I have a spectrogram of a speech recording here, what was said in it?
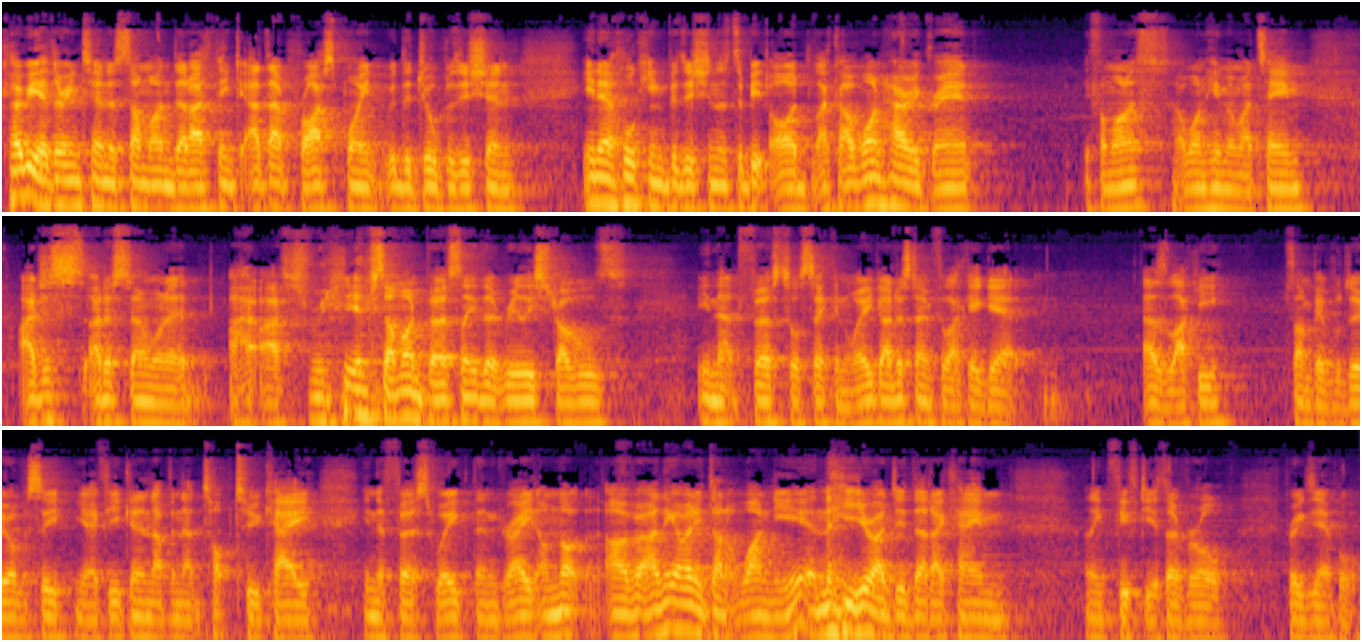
Kobe Hetherington is someone that I think at that price point with the dual position in a hooking position that's a bit odd. Like I want Harry Grant, if I'm honest, I want him in my team. I just I just don't want to. I, I really am someone personally that really struggles in that first or second week. I just don't feel like I get as lucky. Some people do, obviously. You know, if you can end up in that top two k in the first week, then great. I'm not. I've, I think I've only done it one year, and the year I did that, I came, I think fiftieth overall, for example.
